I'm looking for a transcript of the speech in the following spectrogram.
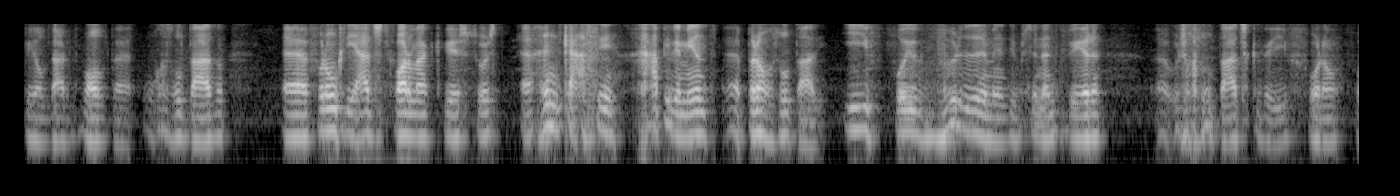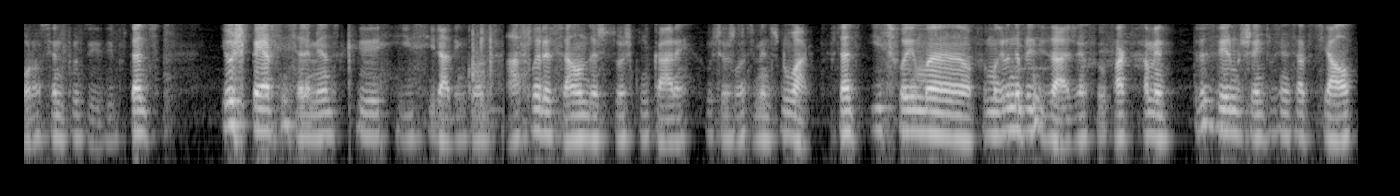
para ele dar de volta o resultado, uh, foram criados de forma a que as pessoas arrancassem rapidamente uh, para o resultado e foi verdadeiramente impressionante ver uh, os resultados que daí foram, foram sendo produzidos. E, portanto, eu espero sinceramente que isso irá de encontro à aceleração das pessoas colocarem os seus lançamentos no ar. Portanto, isso foi uma, foi uma grande aprendizagem, foi o facto de realmente trazermos a inteligência artificial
